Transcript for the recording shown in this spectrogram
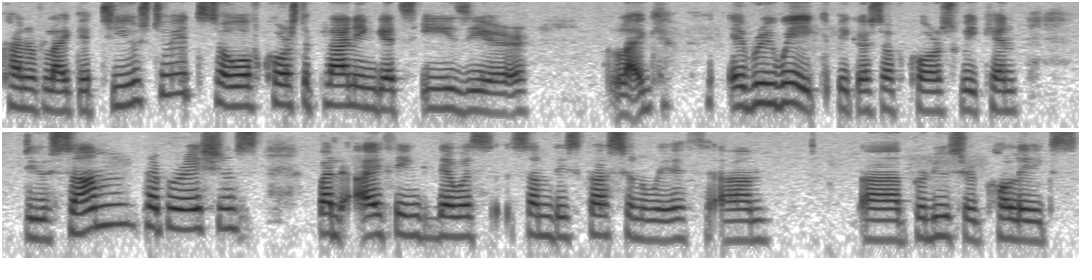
kind of like get used to it. So of course the planning gets easier like every week because of course we can do some preparations. But i think there was some discussion with um, uh, producer colleagues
